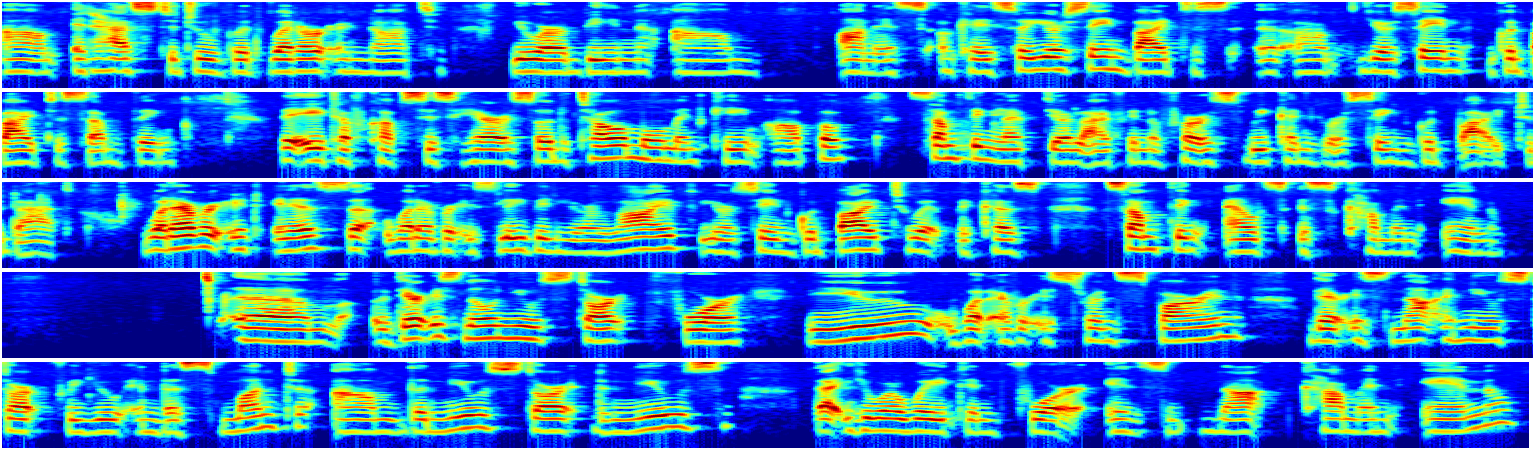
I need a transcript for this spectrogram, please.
Um, it has to do with whether or not you are being um, honest. Okay so you're saying bye to uh, um, you're saying goodbye to something the eight of cups is here. So the tower moment came up something left your life in the first week and you're saying goodbye to that. Whatever it is whatever is leaving your life you're saying goodbye to it because something else is coming in. Um, there is no new start for you whatever is transpiring. There is not a new start for you in this month. Um, the new start the news that you are waiting for is not coming in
